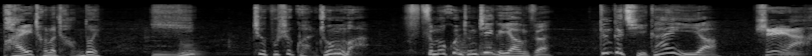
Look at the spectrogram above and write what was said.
排成了长队。咦，这不是管仲吗？怎么混成这个样子，跟个乞丐一样？是啊，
